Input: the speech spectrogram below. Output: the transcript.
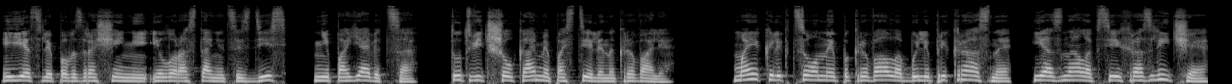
и если по возвращении Илор останется здесь, не появится. Тут ведь шелками постели накрывали. Мои коллекционные покрывала были прекрасны, я знала все их различия.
